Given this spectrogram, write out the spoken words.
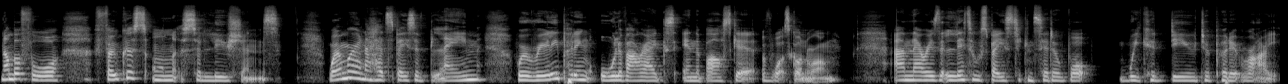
Number four, focus on solutions. When we're in a headspace of blame, we're really putting all of our eggs in the basket of what's gone wrong. And there is little space to consider what we could do to put it right.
